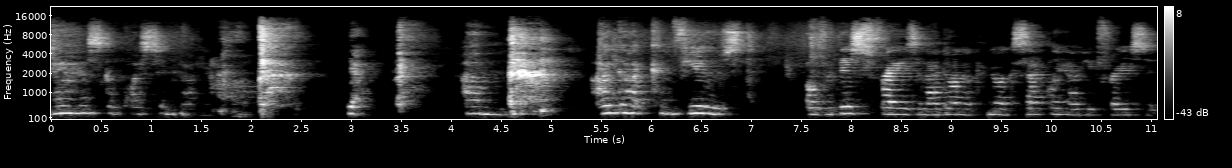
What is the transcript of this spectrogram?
May I ask a question about your? Yeah. Um, I got confused over this phrase, and I don't know exactly how you phrased it.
